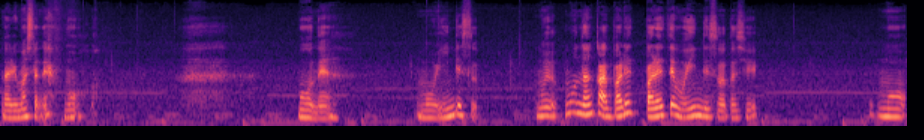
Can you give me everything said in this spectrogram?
なりましたね。もう。もうねもういいんです。もうもうなんかバレバレてもいいんです私も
